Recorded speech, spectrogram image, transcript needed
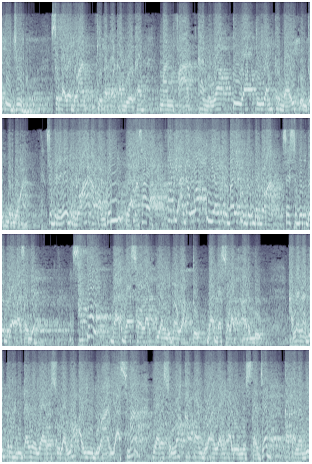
ketujuh supaya doa kita terkabulkan manfaatkan waktu-waktu yang terbaik untuk berdoa. Sebenarnya berdoa kapan pun nggak masalah tapi ada waktu yang terbaik untuk berdoa. Saya sebut beberapa saja. Satu ba'da sholat yang lima waktu ba'da sholat fardu karena Nabi pernah ditanya, Ya Rasulullah, ayu doa asma? Ya Rasulullah, kapan doa yang paling mustajab? Kata Nabi,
